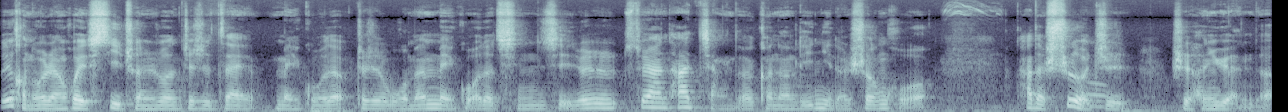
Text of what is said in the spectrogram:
所以很多人会戏称说，这是在美国的，这是我们美国的亲戚。就是虽然他讲的可能离你的生活，他的设置是很远的，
